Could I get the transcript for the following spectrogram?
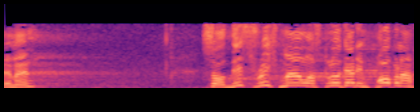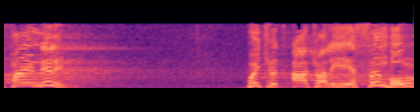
Amen. So this rich man was clothed in purple and fine linen, which was actually a symbol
